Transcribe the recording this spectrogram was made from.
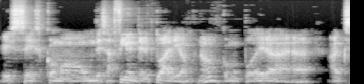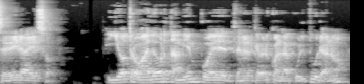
es, es como un desafío intelectual, digamos, ¿no? Como poder a- a- acceder a eso. Y otro valor también puede tener que ver con la cultura, ¿no?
